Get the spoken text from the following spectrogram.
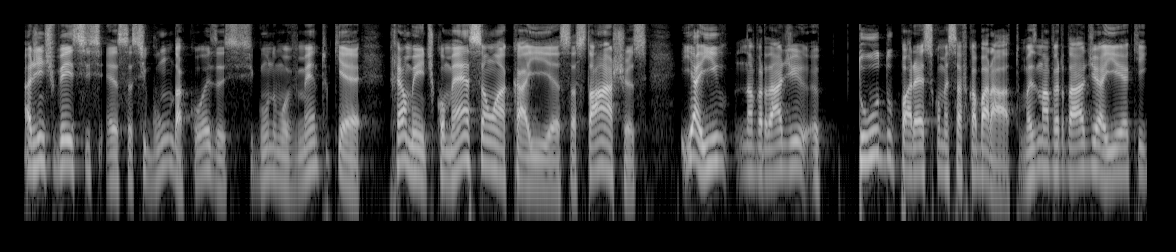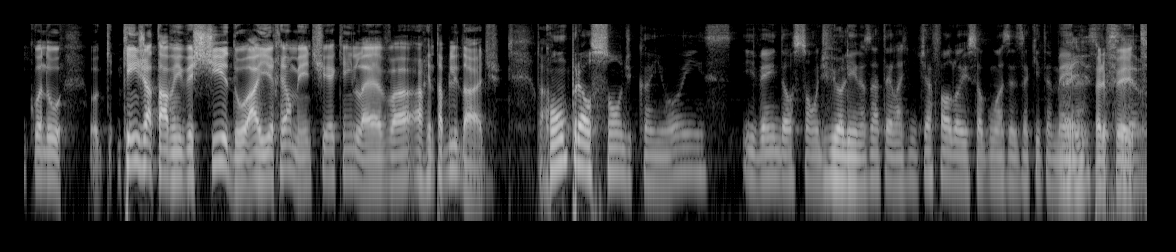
a gente vê esse, essa segunda coisa, esse segundo movimento, que é realmente começam a cair essas taxas, e aí, na verdade, tudo parece começar a ficar barato. Mas na verdade aí é que quando quem já estava investido, aí realmente é quem leva a rentabilidade. Tá? Compre ao som de canhões e venda ao som de violinos na tela. A gente já falou isso algumas vezes aqui também, é né? Isso, Perfeito.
